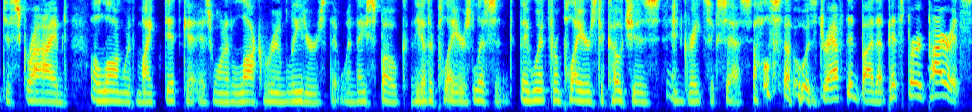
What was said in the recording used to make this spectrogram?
described along with Mike Ditka as one of the locker room leaders that when they spoke, the other players listened. They went from players to coaches and great success. Also was drafted by the Pittsburgh Pirates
